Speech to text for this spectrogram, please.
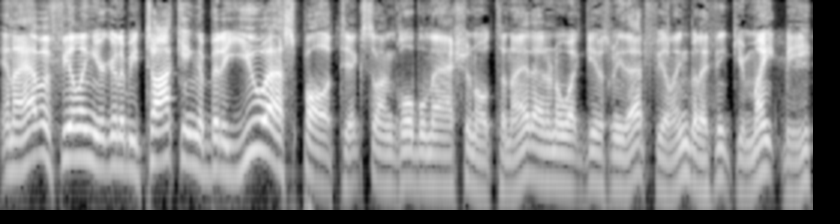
And I have a feeling you're going to be talking a bit of U.S. politics on Global National tonight. I don't know what gives me that feeling, but I think you might be.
